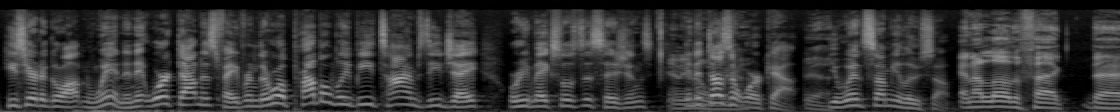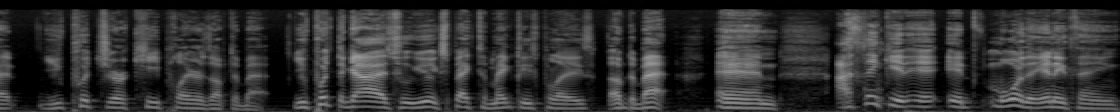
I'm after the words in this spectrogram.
He's here to go out and win. And it worked out in his favor. And there will probably be times, DJ, where he makes those decisions and, they it doesn't work work out. You win some, you lose some. And I love the fact that you put your key players up to bat. You put the guys who you expect to make these plays up to bat. And I think it, it, it more than anything,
